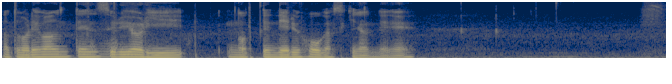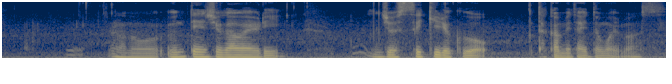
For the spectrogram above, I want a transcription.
あと俺は運転するより乗って寝る方が好きなんでね。あの運転手側より助手席力を高めたいと思います。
